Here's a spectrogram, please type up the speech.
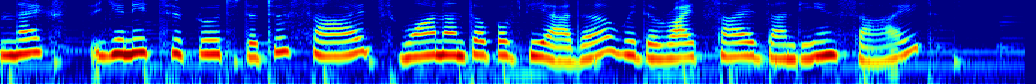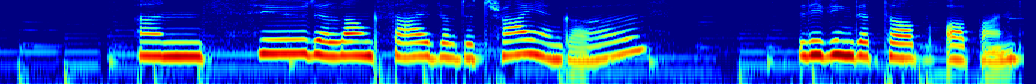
Next, you need to put the two sides one on top of the other with the right sides on the inside and sew the long sides of the triangles, leaving the top open.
